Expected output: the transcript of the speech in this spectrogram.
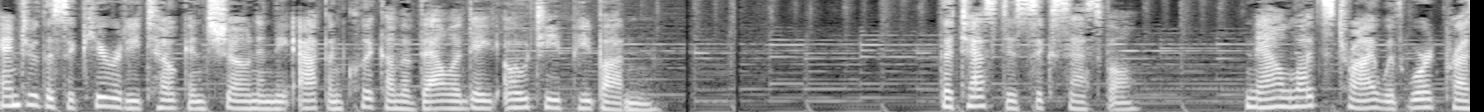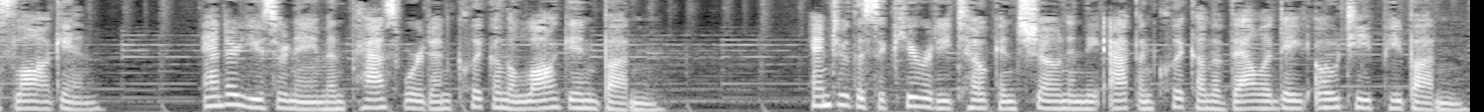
Enter the security token shown in the app and click on the Validate OTP button. The test is successful. Now let's try with WordPress login. Enter username and password and click on the Login button. Enter the security token shown in the app and click on the Validate OTP button.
